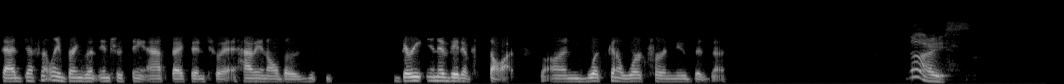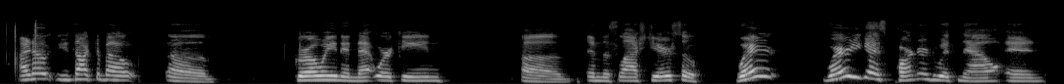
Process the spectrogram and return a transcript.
that definitely brings an interesting aspect into it, having all those very innovative thoughts on what's going to work for a new business. Nice. I know you talked about uh, growing and networking uh, in this last year. So where where are you guys partnered with now, and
